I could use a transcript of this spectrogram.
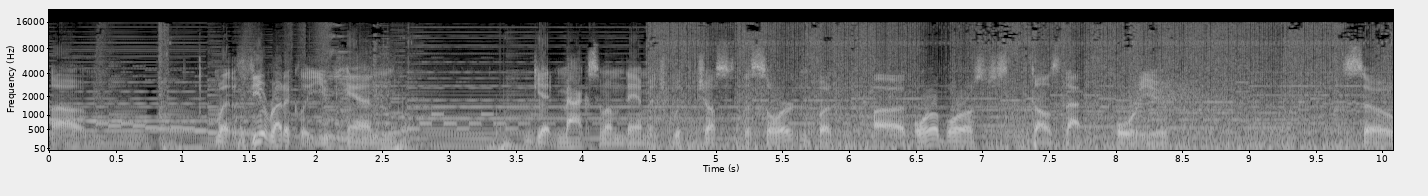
Um, but theoretically, you can get maximum damage with just the sword, but uh, Ouroboros just does that for you. So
